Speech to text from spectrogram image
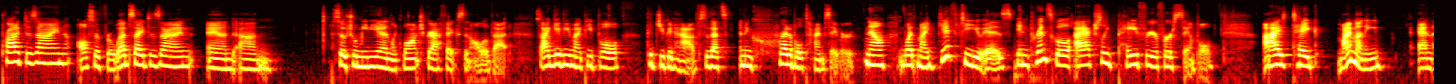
product design, also for website design and um, social media and like launch graphics and all of that. So I give you my people that you can have. So that's an incredible time saver. Now, what my gift to you is in print school, I actually pay for your first sample. I take my money and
